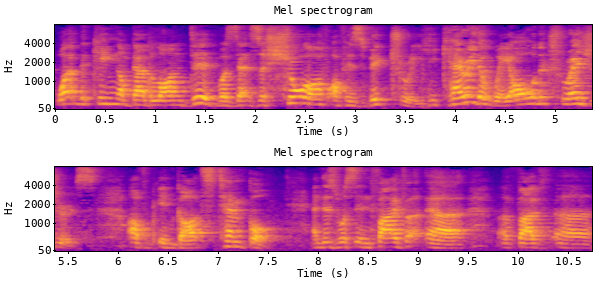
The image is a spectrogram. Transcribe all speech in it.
what the king of Babylon did was that as a show off of his victory, he carried away all the treasures of, in God's temple. And this was in 5, uh, uh 5 uh,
